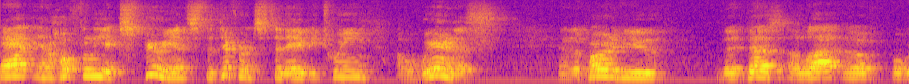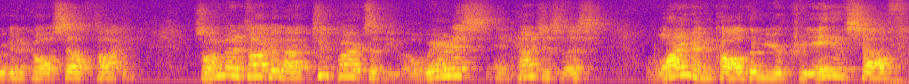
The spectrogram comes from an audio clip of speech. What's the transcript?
at and hopefully experience the difference today between awareness and the part of you that does a lot of what we're going to call self-talking. So I'm going to talk about two parts of you, awareness and consciousness. Wieman called them your creative self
